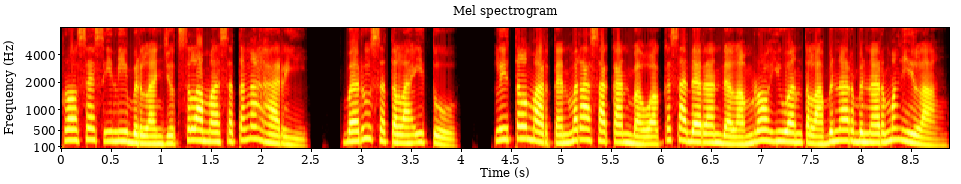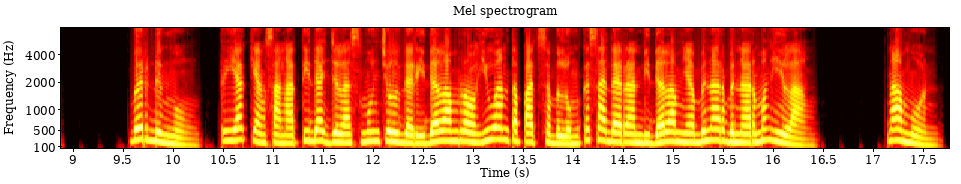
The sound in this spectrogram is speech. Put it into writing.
Proses ini berlanjut selama setengah hari. Baru setelah itu, Little Marten merasakan bahwa kesadaran dalam roh Yuan telah benar-benar menghilang. Berdengung, riak yang sangat tidak jelas muncul dari dalam roh Yuan tepat sebelum kesadaran di dalamnya benar-benar menghilang. Namun,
